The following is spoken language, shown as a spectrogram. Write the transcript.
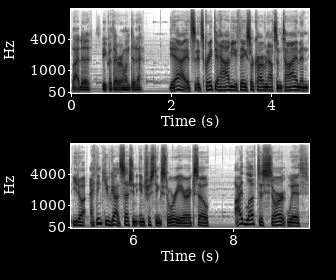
Glad to speak with everyone today. Yeah, it's it's great to have you. Thanks for carving out some time. And you know, I think you've got such an interesting story, Eric. So I'd love to start with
